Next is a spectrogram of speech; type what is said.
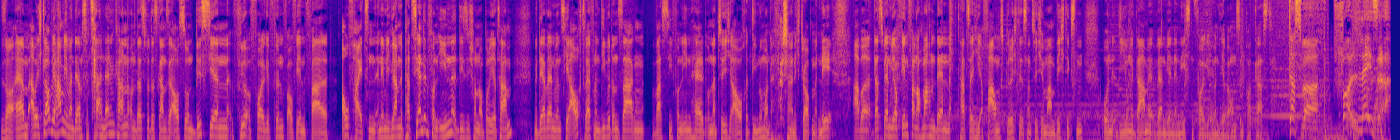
So, ähm, aber ich glaube, wir haben jemanden, der uns eine Zahl nennen kann und das wird das Ganze auch so ein bisschen für Folge 5 auf jeden Fall aufheizen. Nämlich wir haben eine Patientin von Ihnen, die Sie schon operiert haben. Mit der werden wir uns hier auch treffen und die wird uns sagen, was sie von Ihnen hält und natürlich auch die Nummern dann wahrscheinlich droppen. Nee, aber das werden wir auf jeden Fall noch machen, denn tatsächlich Erfahrungsberichte ist natürlich immer am wichtigsten und die junge Dame werden wir in der nächsten Folge hören hier bei uns im Podcast. Das war voll Laser.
